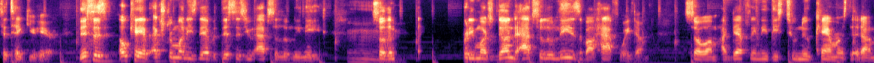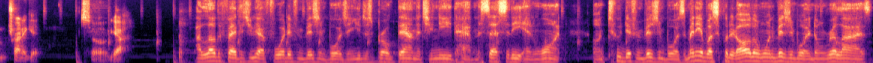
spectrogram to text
to take you here. This is okay if extra money's there, but this is you absolutely need. Mm. So the pretty much done. The absolute lead is about halfway done. So um, I definitely need these two new cameras that I'm trying to get. So yeah. I love the fact that you have four different vision boards and you just broke down that you need to have necessity and want on two different vision boards. Many of us put it all on one vision board and don't realize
